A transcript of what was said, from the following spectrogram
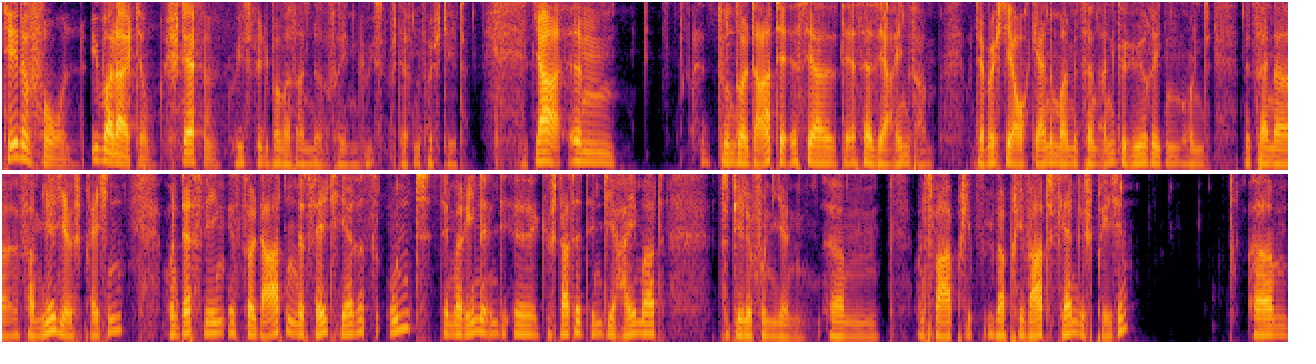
Telefon, Überleitung, Steffen. Luis will über was anderes reden. Luis, Steffen versteht. Ja, ähm, so ein Soldat, der ist ja, der ist ja sehr einsam. Und der möchte ja auch gerne mal mit seinen Angehörigen und mit seiner Familie sprechen. Und deswegen ist Soldaten des Feldheeres und der Marine in die, äh, gestattet, in die Heimat zu telefonieren. Ähm, und zwar pri über Privat-Ferngespräche. Ähm,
